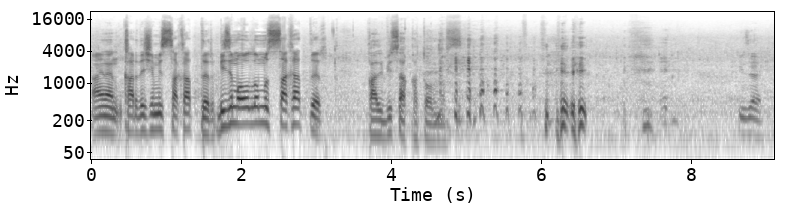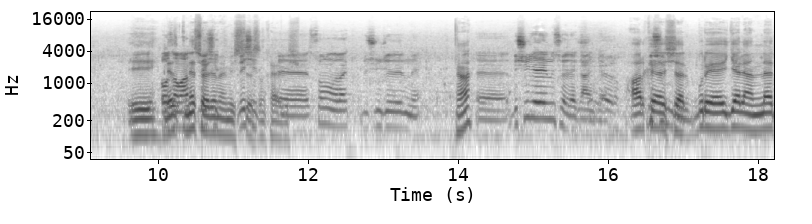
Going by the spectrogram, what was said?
Aynen kardeşimiz sakattır. Bizim oğlumuz sakattır. Kalbi sakat olmaz. Güzel. İyi. O ne, zaman ne Reşit- söylememi istiyorsun Reşit, kardeşim? e, son olarak düşüncelerini ha? e, düşüncelerini söyle kanka. Arkadaşlar buraya gelenler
